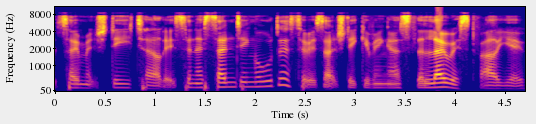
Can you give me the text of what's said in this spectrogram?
so much detail. It's an ascending order, so it's actually giving us the lowest value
